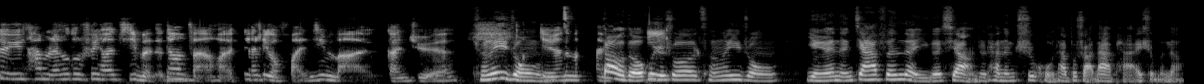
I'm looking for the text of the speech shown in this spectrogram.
对于他们来说都是非常基本的，相反，好像现在这个环境吧，感觉成了一种演员那么道德，或者说成了一种演员能加分的一个项，就他能吃苦，他不耍大牌什么的。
